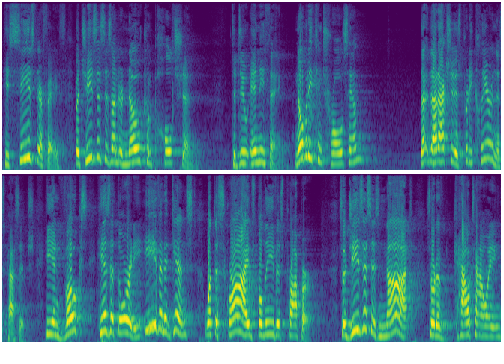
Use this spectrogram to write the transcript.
He sees their faith, but Jesus is under no compulsion to do anything. Nobody controls him. That, that actually is pretty clear in this passage. He invokes his authority even against what the scribes believe is proper. So Jesus is not sort of kowtowing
